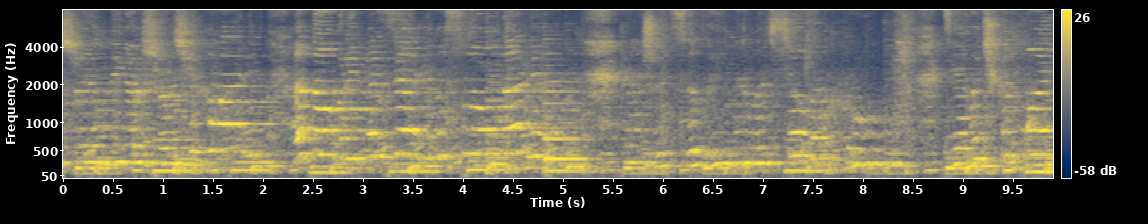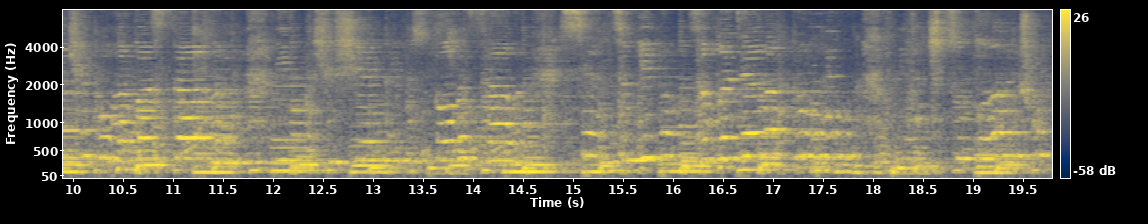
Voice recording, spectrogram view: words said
машинный горшочек варит, А добрый хозяин уснул наверх. Кажется, вымерло все вокруг, Девочка мальчику опоздала, И в ощущении пустого зала Сердцем ее завладела вдруг. Меч цепаешку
